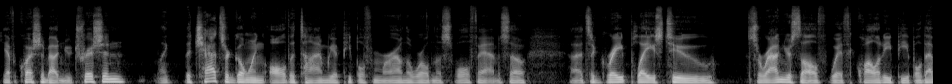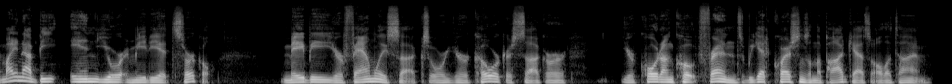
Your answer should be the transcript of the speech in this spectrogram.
you have a question about nutrition, like the chats are going all the time. We have people from around the world in the Swole fam. So uh, it's a great place to surround yourself with quality people that might not be in your immediate circle. Maybe your family sucks or your coworkers suck or your quote unquote friends. We get questions on the podcast all the time.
